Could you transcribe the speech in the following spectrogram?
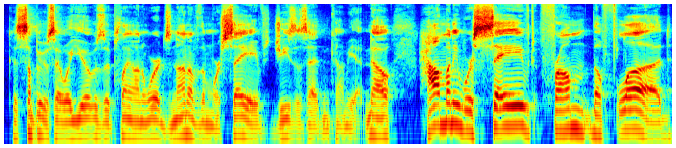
Because some people say, well, you was a play on words. None of them were saved. Jesus hadn't come yet. No. How many were saved from the flood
